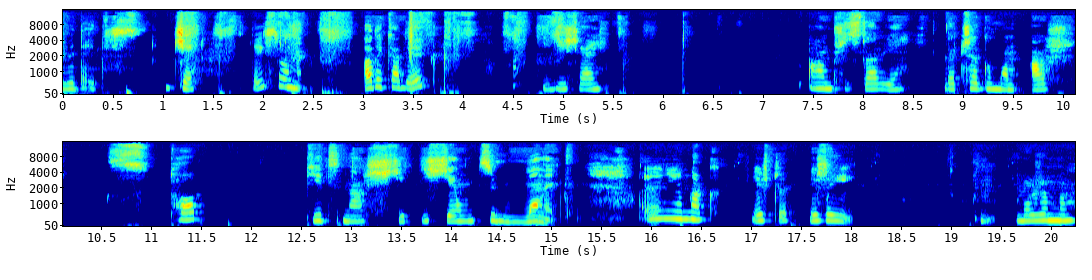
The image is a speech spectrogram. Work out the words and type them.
witajcie. Z tej strony Adekadek. I dzisiaj wam przedstawię, dlaczego mam aż 115 tysięcy monet. Ale jednak jeszcze, jeżeli możemy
